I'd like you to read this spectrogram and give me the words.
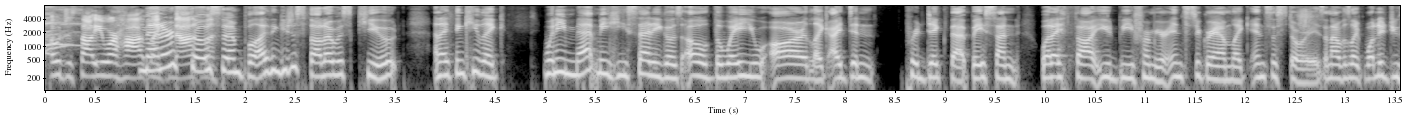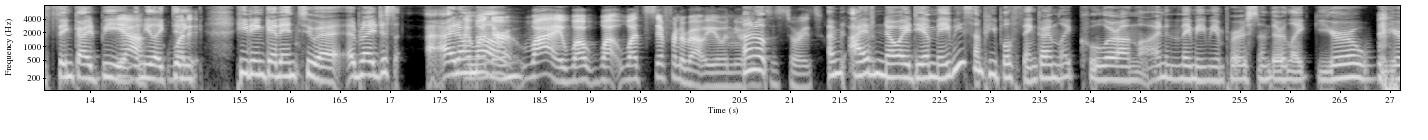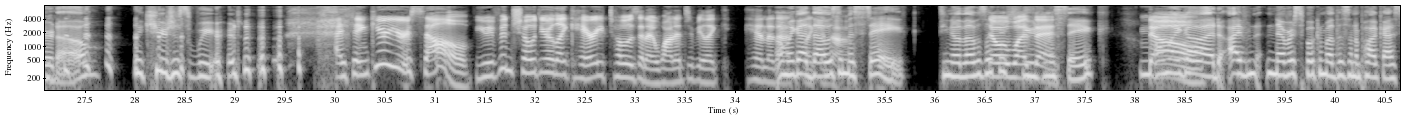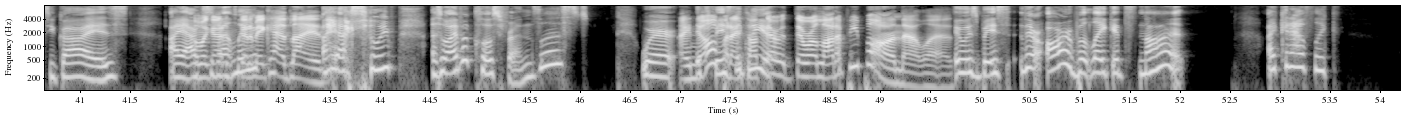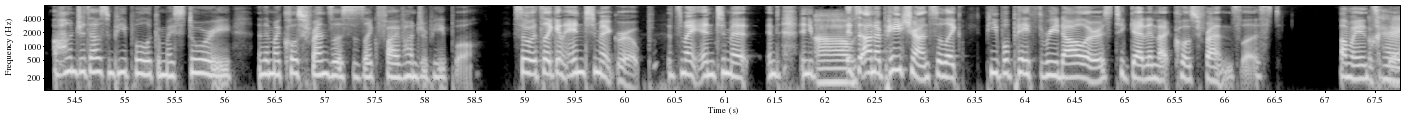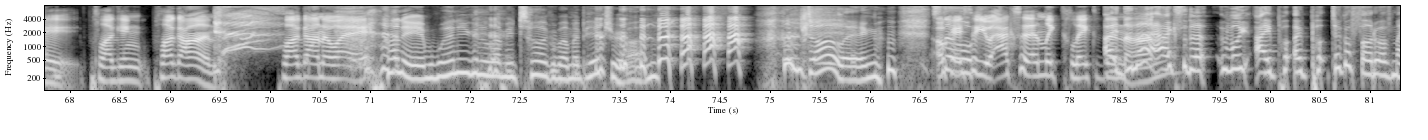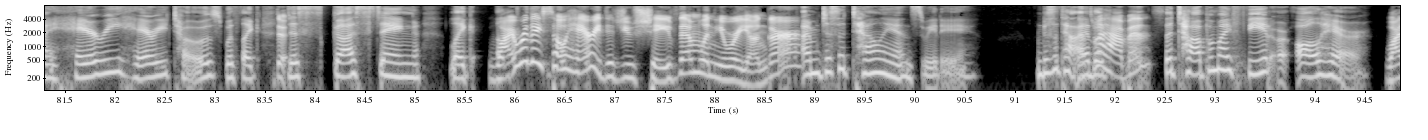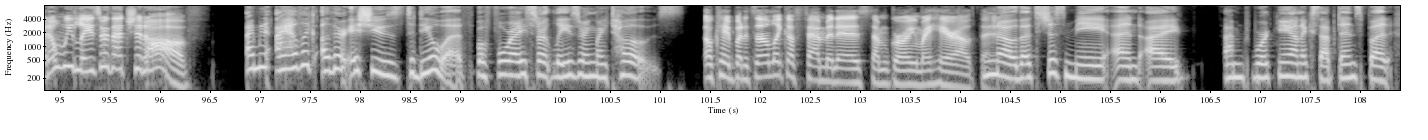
Oh, just thought you were hot. Men like, are not so simple. I think he just thought I was cute. And I think he like when he met me, he said he goes, "Oh, the way you are, like I didn't predict that based on what I thought you'd be from your Instagram like Insta stories." And I was like, "What did you think I'd be?" Yeah, And then he like didn't he didn't get into it. But I just I don't I know. wonder why. What? What? What's different about you and your Insta stories? I'm, I have no idea. Maybe some people think I'm like cooler online and then they meet me in person and they're like, you're a weirdo. like, you're just weird. I think you're yourself. You even showed your like hairy toes, and I wanted to be like Hannah. oh my God, like, that was a mistake. Do you know that was like No, a it huge wasn't. mistake? No. Oh my God. I've n- never spoken about this on a podcast. You guys, I Oh my god, it's accidentally, gonna make headlines. I actually, so I have a close friends list where I know, but I thought there there were a lot of people on that list. it was based, there are, but like it's not, I could have like a hundred thousand people look at my story and then my close friends list is like 500 people. So it's like an intimate group. It's my intimate, and, and you, Oh, it's on a Patreon. So like people pay $3 to get in that close friends list on my Instagram. okay. Plugging, plug on, plug on away. Honey, when are you going to let me talk about my Patreon? Darling. okay, so you accidentally clicked the I did nun. not accident. Well, I put, I put, took a photo of my hairy, hairy toes with like The- disgusting, like Why were they so hairy? Did you shave them when you were younger? I'm just Italian, sweetie. I'm just Italian. That's have, what like, happens. the top of my feet are all hair. Why don't we laser that shit off? I mean, I have like other issues to deal with before I start lasering my toes. Okay, but it's not like a feminist. I'm growing my hair out thing. No, that's just me, and I I'm working on acceptance, but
